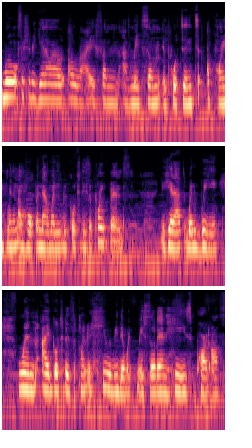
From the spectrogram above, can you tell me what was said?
we'll officially begin our, our life and I've made some important appointment and I'm hoping that when we go to these appointments you hear that when we when I go to this appointment he will be there with me. So then he's part of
